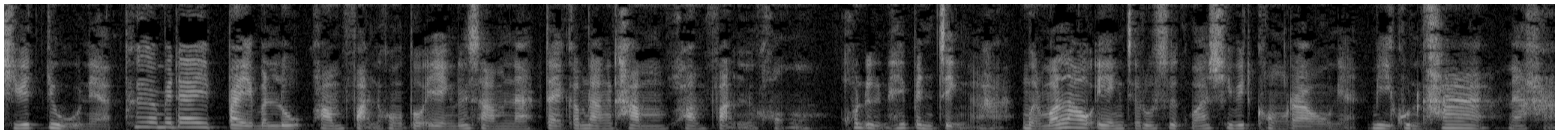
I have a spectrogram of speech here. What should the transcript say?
ชีวิตอยู่เนี่ยเพื่อไม่ได้ไปบรรลุความฝันของตัวเองด้วยซ้ำนะแต่กำลังทำความฝันของ คนอื่นให้เป็นจริงอะค่ะ เหมือนว่าเราเองจะรู้สึกว่าชีวิตของเราเนี่ยมีคุณค่านะคะ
